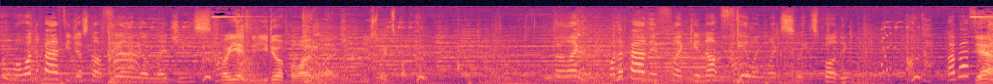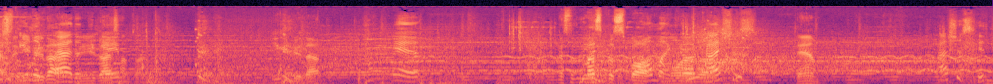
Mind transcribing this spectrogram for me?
Well, what about if you're just not feeling your ledgies? Well, yeah, you do it below the ledge and you sweet spot it. But like, what about if like you're not feeling like sweet spotting? What about if Yeah, you're just you feeling that. bad Then at you the game? sometimes. You can do that. Yeah. That's less of a Oh my more god, Cash just, Damn. Cash just hidden.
